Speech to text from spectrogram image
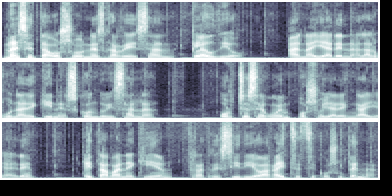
Naiz eta oso nesgarria izan, Claudio, anaiaren alargunarekin eskondu izana, hortxe zegoen posoiaren gaia ere, eta banekien fratrizidioa gaitzetziko zutena.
